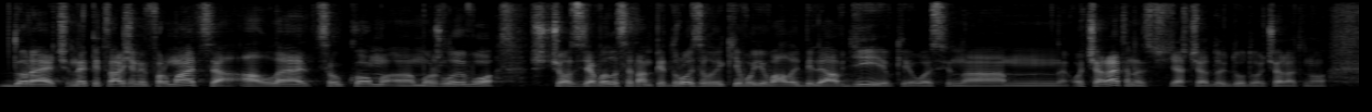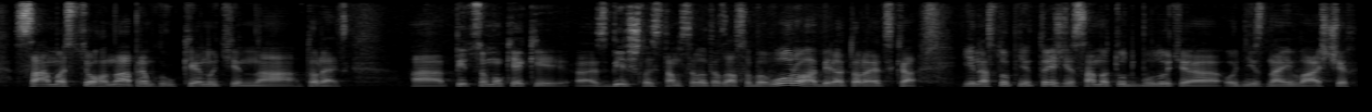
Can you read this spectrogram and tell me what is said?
До речі, не підтверджена інформація, але цілком е, можливо, що з'явилися там підрозділи, які воювали біля Авдіївки. Ось і на Очеретине, я ще дойду до Очеретиного, саме з цього напрямку кинуті на Торецьк. Підсумок який Е, збільшились там сили та засоби ворога біля Торецька, і наступні тижні саме тут будуть е, одні з найважчих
